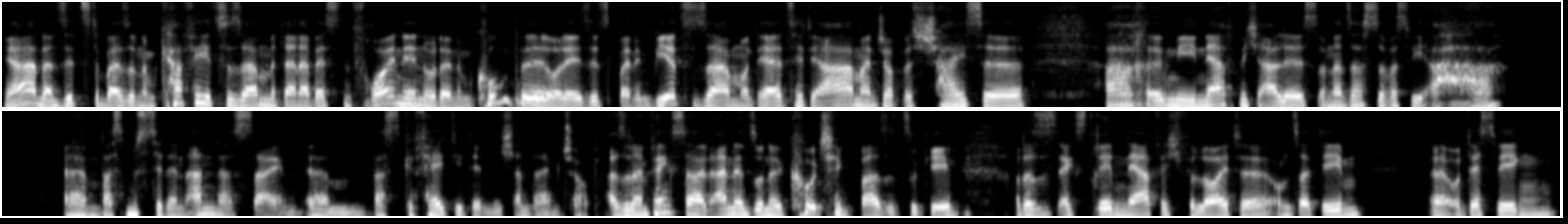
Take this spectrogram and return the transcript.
Ja, dann sitzt du bei so einem Kaffee zusammen mit deiner besten Freundin oder einem Kumpel oder ihr sitzt bei einem Bier zusammen und er erzählt dir, ah, mein Job ist scheiße, ach, irgendwie nervt mich alles. Und dann sagst du was wie, aha, ähm, was müsste denn anders sein? Ähm, was gefällt dir denn nicht an deinem Job? Also dann fängst du halt an, in so eine Coaching-Phase zu gehen. Und das ist extrem nervig für Leute. Und seitdem, äh, und deswegen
